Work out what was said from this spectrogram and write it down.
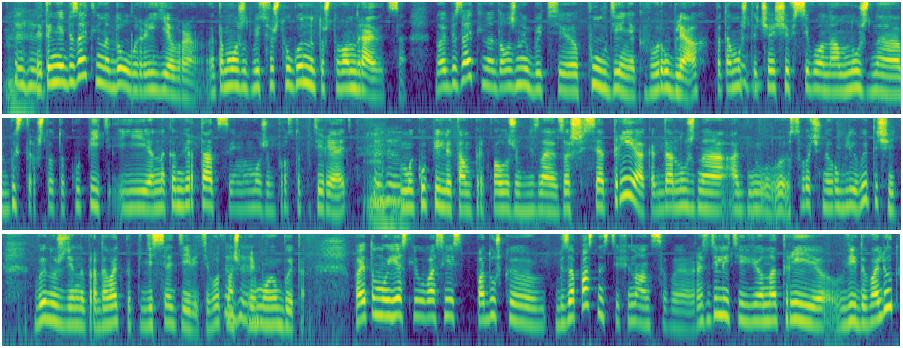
Это не обязательно доллары и евро. Это может быть все что угодно, то, что вам нравится. Но обязательно должны быть пул денег в рублях, потому что чаще всего нам нужно быстро что-то купить, и на конвертации мы можем просто потерять. Мы купили там, предположим, не знаю, за 63, а когда нужно ну, срочно рубли вытащить, вынуждены продавать по 59. И вот наш прямой убыток. Поэтому, если у вас есть подушка безопасности финансовая, разделите ее на три вида валют,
